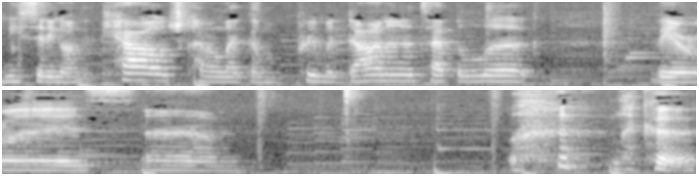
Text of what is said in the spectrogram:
me sitting on the couch, kind of like a prima donna type of look. There was um, like a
